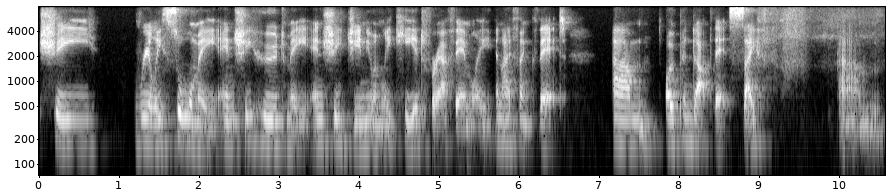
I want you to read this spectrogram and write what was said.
she really saw me and she heard me and she genuinely cared for our family. And I think that um, opened up that safe um,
